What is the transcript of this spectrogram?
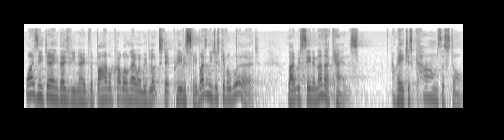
Why isn't he doing, those of you know the Bible quite well know when we've looked at it previously, why doesn't he just give a word like we've seen in other accounts where he just calms the storm?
